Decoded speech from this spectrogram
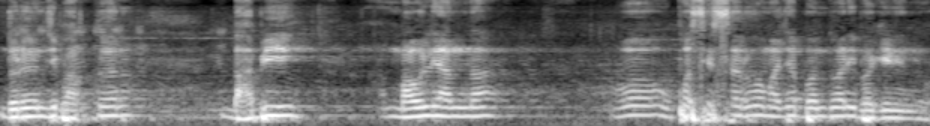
दुर्योधनजी भापकर भाभी माऊली अण्णा व उपस्थित सर्व माझ्या बंधू आणि भगिनींनो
